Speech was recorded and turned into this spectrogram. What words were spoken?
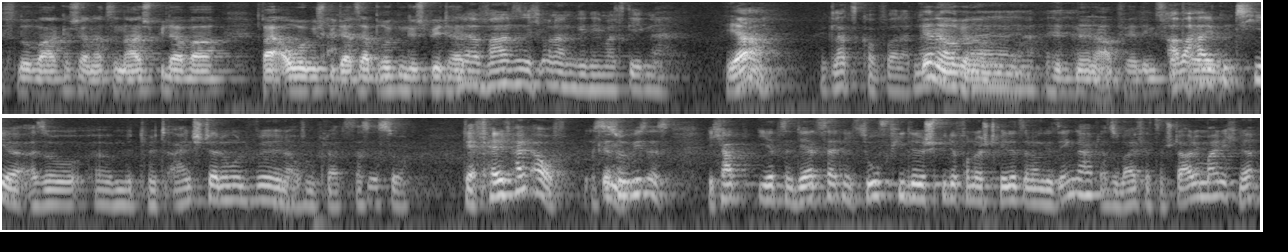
slowakischer Nationalspieler war, bei Aue gespielt hat, Saarbrücken gespielt hat. Ja, wahnsinnig unangenehm als Gegner. Ja, Ein Glatzkopf war das, ne? genau, genau. Ja, ja, ja, Hinten in der Abwehr, links Aber halt ein Tier, also äh, mit, mit Einstellung und Willen auf dem Platz, das ist so. Der fällt halt auf. Es ist Genau. so, wie es ist. Ich habe jetzt in der Zeit nicht so viele Spiele von der Strelitz immer gesehen gehabt, also live jetzt im Stadion meine ich, ne?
